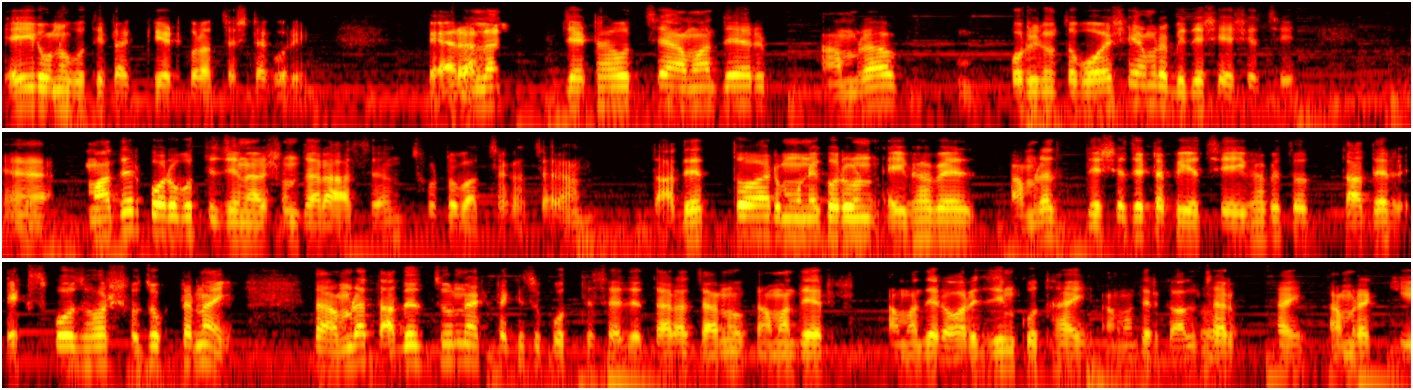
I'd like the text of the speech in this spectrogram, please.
এই অনুভূতিটা ক্রিয়েট করার চেষ্টা করি। প্যারালাল যেটা হচ্ছে আমাদের আমরা পরিণত বয়সে আমরা বিদেশে এসেছি। আমাদের পরবর্তী জেনারেশন যারা আছেন, ছোট বাচ্চা কাচ্চারা, তাদের তো আর মনে করুন এইভাবে আমরা দেশে যেটা পেয়েছি, এইভাবে তো তাদের এক্সপোজ হওয়ার সুযোগটা নাই। তা আমরা তাদের জন্য একটা কিছু করতে চাই যে তারা জানুক আমাদের আমাদের অরিজিন কোথায়, আমাদের কালচার কোথায়, আমরা কি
